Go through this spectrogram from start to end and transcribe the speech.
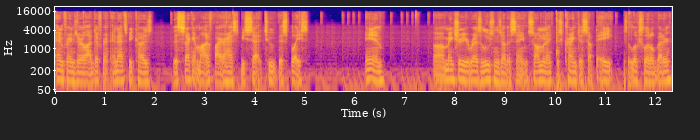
end frames are a lot different and that's because the second modifier has to be set to displace. And uh, make sure your resolutions are the same. So I'm gonna just crank this up to 8 because it looks a little better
